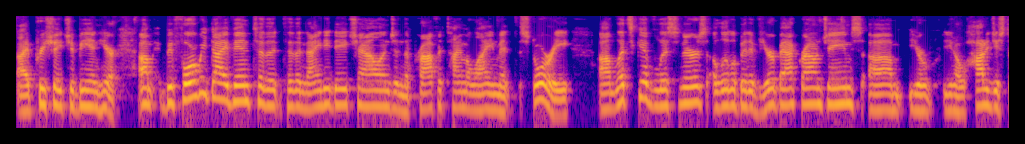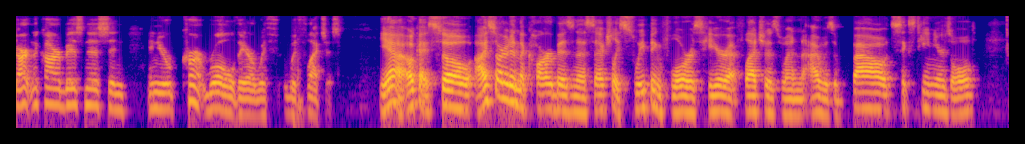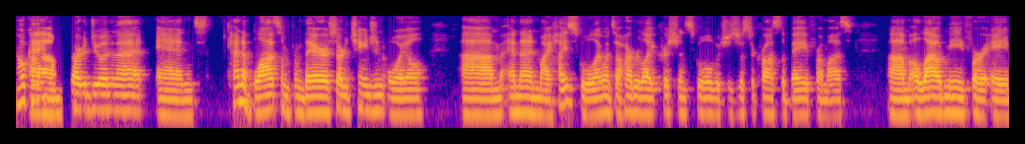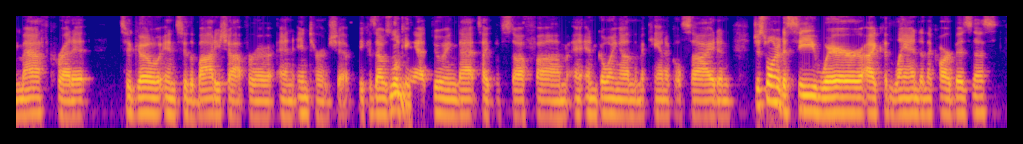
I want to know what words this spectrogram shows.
I appreciate you being here. Um, before we dive into the to the 90 day challenge and the ProfitTime alignment story, um, let's give listeners a little bit of your background, James. Um, your, you know, how did you start in the car business and and your current role there with with Fletch's? Yeah. Okay. So I started in the car business, actually sweeping floors here at Fletch's when I was about 16 years old. Okay. Um, started doing that and kind of blossomed from there. Started changing oil. Um, and then my high school, I went to Harbor Light Christian School, which is just across the bay from us um, allowed me for a math credit to go into the body shop for an internship because I was hmm. looking at doing that type of stuff um, and, and, going on the mechanical side and just wanted to see where I could land in the car business.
